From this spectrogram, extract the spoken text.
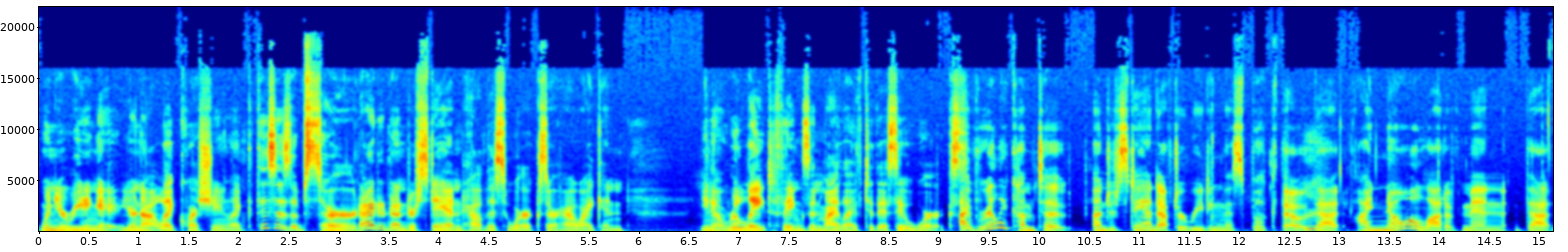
when you're reading it, you're not like questioning like this is absurd. I don't understand how this works or how I can, you know, relate things in my life to this. It works. I've really come to understand after reading this book, though, Hmm. that I know a lot of men that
